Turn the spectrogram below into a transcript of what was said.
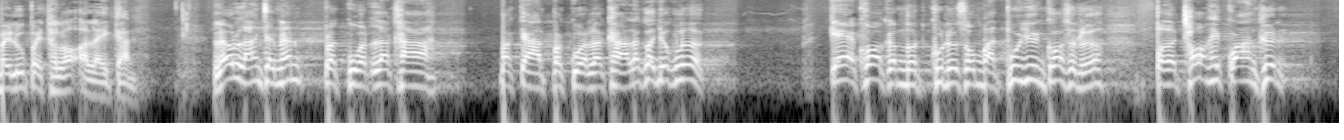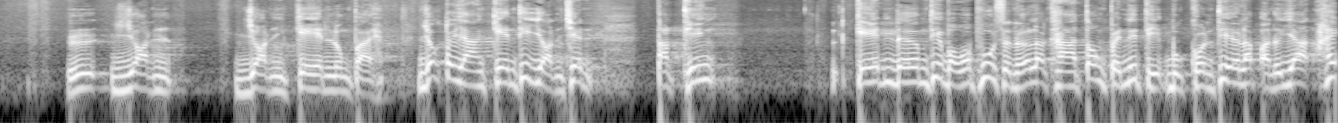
ไม่รู้ไปทะเลาะอะไรกัน แล้วหลังจากนั้นประกวดราคาประกาศประกวดราคาแล้วก็ยกเลิก แก้ข้อกำหนดคุณสมบัติผู้ยื่นข้อเสนอ เปิดช่องให้กว้างขึ้นหย่อน หย่อนเกณฑ์ลงไป ยกตัวอย่างเกณฑ์ที่หย่อนเช่น ตัดทิ้งเกณฑ์เดิมที่บอกว่าผู้เสนอราคาต้องเป็นนิติบุคคลที่ได้รับอนุญาตให้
